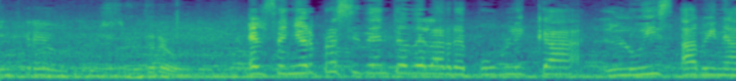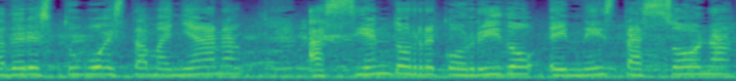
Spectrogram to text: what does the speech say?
entre otros. El señor presidente de la República, Luis Abinader, estuvo esta mañana haciendo recorrido en esta zona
